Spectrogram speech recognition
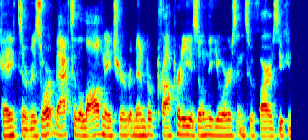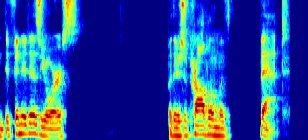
Okay, to resort back to the law of nature. Remember, property is only yours insofar as you can defend it as yours. But there's a problem with that.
